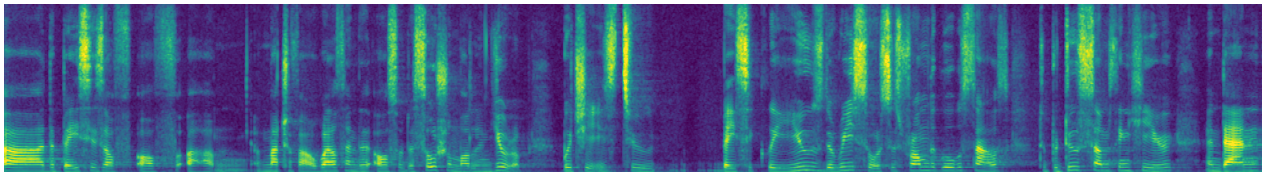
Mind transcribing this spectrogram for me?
uh, the basis of, of um, much of our wealth and the, also the social model in Europe, which is to basically use the resources from the global south to produce something here and then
